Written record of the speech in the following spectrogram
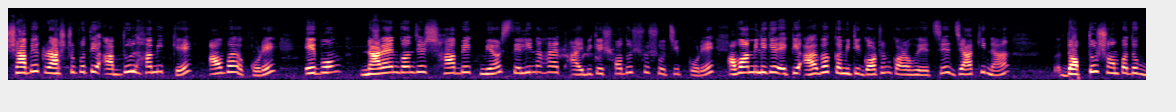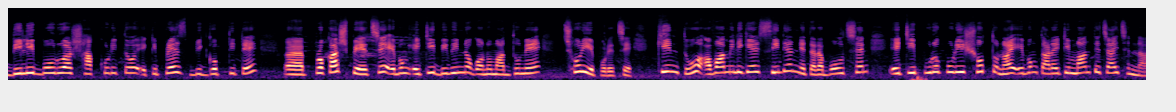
সাবেক রাষ্ট্রপতি আব্দুল হামিদকে আহ্বায়ক করে এবং নারায়ণগঞ্জের সাবেক মেয়র সেলিনা হায়াত আইবিকে সদস্য সচিব করে আওয়ামী লীগের একটি আহ্বায়ক কমিটি গঠন করা হয়েছে, যা কিনা দপ্তর সম্পাদক দিলীপ বড়ুয়ার স্বাক্ষরিত একটি প্রেস বিজ্ঞপ্তিতে প্রকাশ পেয়েছে এবং এটি বিভিন্ন গণমাধ্যমে ছড়িয়ে পড়েছে। কিন্তু আওয়ামী লীগের সিনিয়র নেতারা বলছেন, এটি পুরোপুরি সত্য নয় এবং তারা এটি মানতে চাইছেন না।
